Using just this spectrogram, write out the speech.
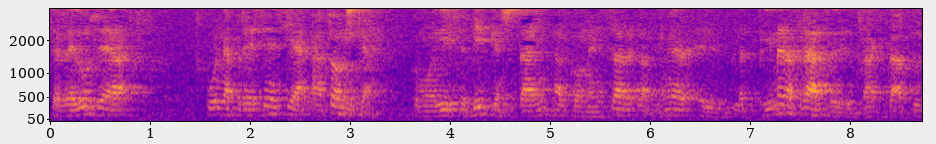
se reduce a una presencia atómica, como dice Wittgenstein al comenzar la primera, la frase del Tractatus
